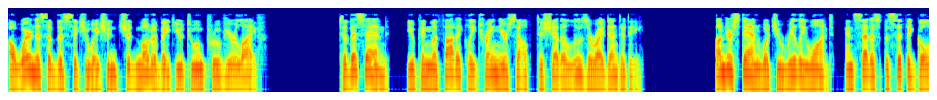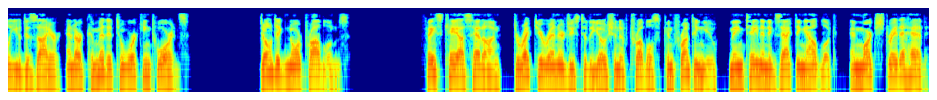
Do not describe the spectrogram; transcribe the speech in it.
Awareness of this situation should motivate you to improve your life. To this end, you can methodically train yourself to shed a loser identity. Understand what you really want and set a specific goal you desire and are committed to working towards. Don't ignore problems. Face chaos head on, direct your energies to the ocean of troubles confronting you, maintain an exacting outlook, and march straight ahead.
